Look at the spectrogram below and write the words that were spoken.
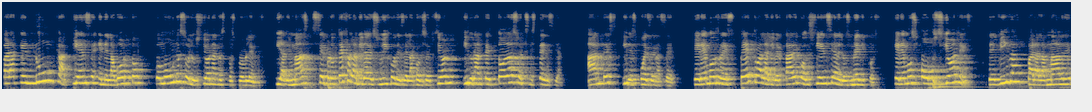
para que nunca piense en el aborto como una solución a nuestros problemas y además se proteja la vida de su hijo desde la concepción y durante toda su existencia, antes y después de nacer. Queremos respeto a la libertad de conciencia de los médicos. Queremos opciones de vida para la madre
